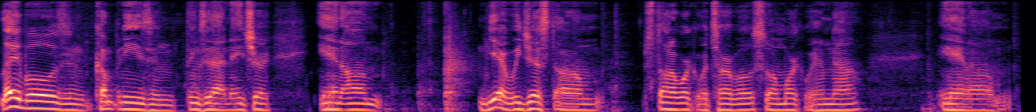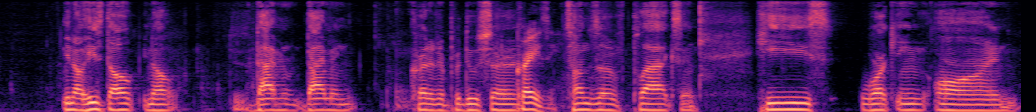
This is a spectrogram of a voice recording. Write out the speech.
labels and companies and things of that nature, and um, yeah, we just um started working with Turbo, so I'm working with him now, and um, you know he's dope. You know, diamond diamond credited producer, Crazy. tons of plaques, and he's working on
